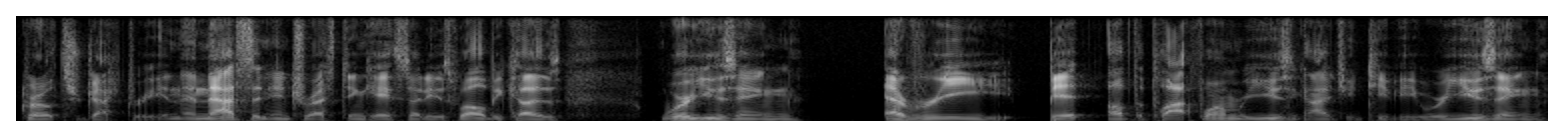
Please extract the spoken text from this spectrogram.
growth trajectory. And, and that's an interesting case study as well because we're using every bit of the platform. We're using IGTV, we're using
